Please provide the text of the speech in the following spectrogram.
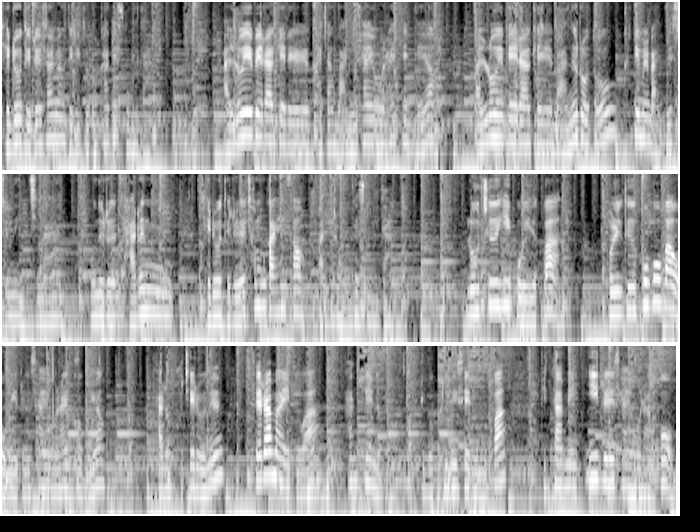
재료들을 설명드리도록 하겠습니다. 알로에베라 겔을 가장 많이 사용을 할 텐데요. 알로에베라 겔만으로도 크림을 만들 수는 있지만 오늘은 다른 재료들을 첨가해서 만들어 보겠습니다. 로즈힙 오일과 골드 호호바 오일을 사용을 할 거고요. 다른 부재료는 세라마이드와 판테놀 그리고 글리세린과 비타민 E를 사용을 하고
